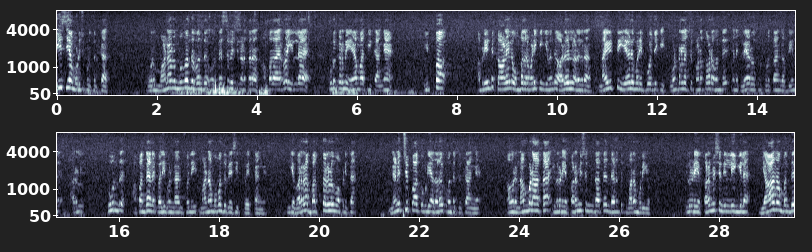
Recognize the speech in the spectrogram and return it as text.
ஈஸியாக முடிச்சு கொடுத்துருக்கார். ஒரு மணர் முகந்து வந்து ஒரு மெஸ் வச்சு நடத்துறார். ஐம்பதாயிரம் ரூபாய் இல்லை. கொடுக்குறேன்னு ஏமாத்திட்டாங்க. இப்போ அப்படின்ட்டு காலையில் ஒன்பதரை மணிக்கு இங்கே வந்து அழுன்னு அழுகிறார். நைட்டு ஏழு மணி பூஜைக்கு ஒன்றரை லட்சம் பணத்தோடு வந்து எனக்கு வேற ஒருத்தர் கொடுத்தாங்க அப்படின்னு அருள் கூர்ந்து தான் எனக்கு வழி பண்ணான்னு சொல்லி மனமுகந்து பேசிட்டு போயிருக்காங்க. இங்கே வர்ற பக்தர்களும் அப்படித்தான். நினச்சி பார்க்க முடியாத அளவுக்கு வந்துட்டு இருக்காங்க. அவர் நம்பினா தான் இவருடைய பர்மிஷன் இருந்தால் தான் இந்த இடத்துக்கு வர முடியும். இவருடைய பர்மிஷன் இல்லைங்கள யாகம் வந்து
